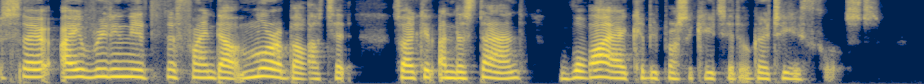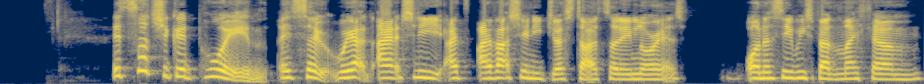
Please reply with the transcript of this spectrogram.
So I really needed to find out more about it so I could understand why I could be prosecuted or go to youth courts. It's such a good point. It's so we I actually I've, I've actually only just started studying law honestly, we spent like um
